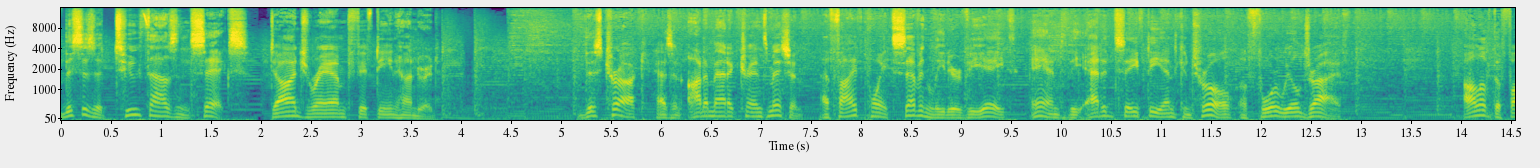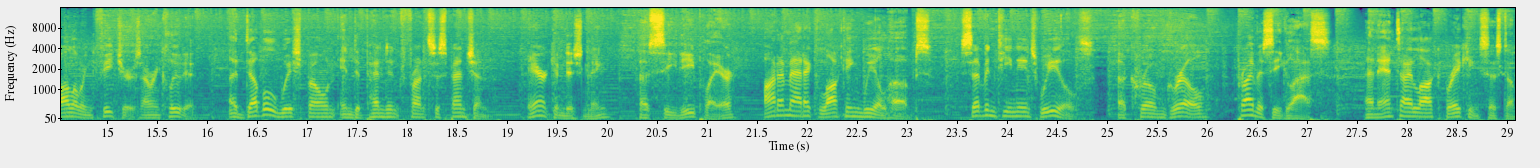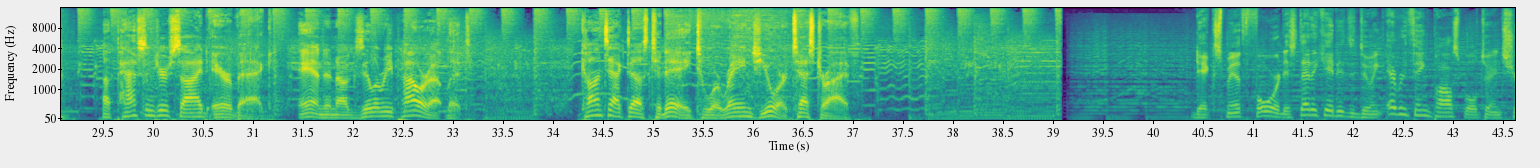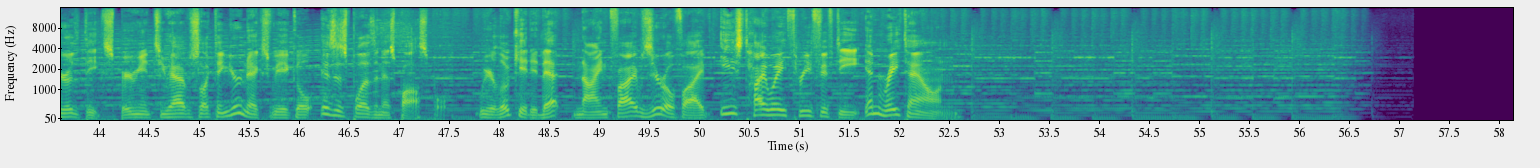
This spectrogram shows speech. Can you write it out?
This is a 2006 Dodge Ram 1500. This truck has an automatic transmission, a 5.7-liter V8, and the added safety and control of four-wheel drive. All of the following features are included. A double wishbone independent front suspension, air conditioning, a CD player, automatic locking wheel hubs, 17-inch wheels, a chrome grille, privacy glass, an anti-lock braking system, a passenger side airbag, and an auxiliary power outlet. Contact us today to arrange your test drive. Dick Smith Ford is dedicated to doing everything possible to ensure that the experience you have selecting your next vehicle is as pleasant as possible. We are located at 9505 East Highway 350 in Raytown.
